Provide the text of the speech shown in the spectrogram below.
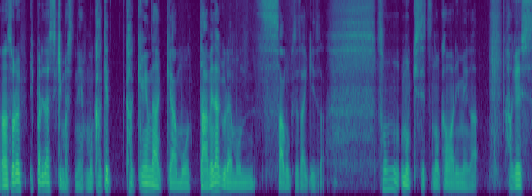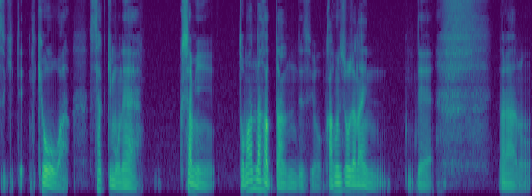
うん、それを引っ張り出してきましてね。もうかけかけなきゃもうダメなぐらいもう寒くて最近さ。そんもう季節の変わり目が激しすぎて。今日はさっきもねくしゃみ止まんなかったんですよ。花粉症じゃないんで。だからあの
